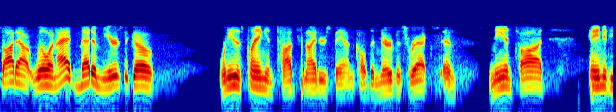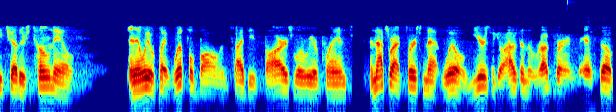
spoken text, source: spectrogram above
sought out Will, and I had met him years ago when he was playing in Todd Snider's band called the Nervous Wrecks, and me and Todd painted each other's toenails. And then we would play wiffle ball inside these bars where we were playing. And that's where I first met Will years ago. I was in the Rugburn. And so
